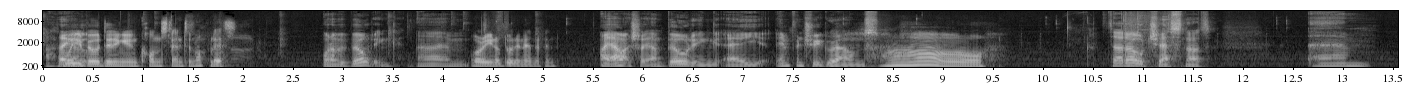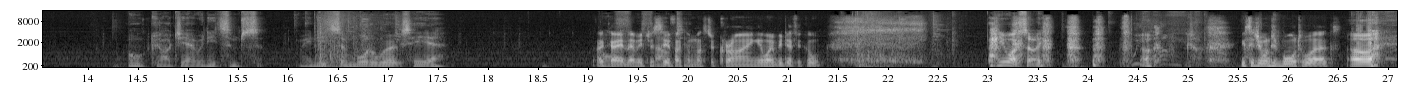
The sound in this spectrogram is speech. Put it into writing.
What are you I'll- building in Constantinopolis? what am I building? Um, Or are you not building anything? I am actually. I'm building a infantry grounds. Oh. That old chestnut. Um. Oh god, yeah, we need some. We need some waterworks here. Okay, let me just see if I can muster crying. It won't be difficult. You what? Sorry. Oh. You said you wanted waterworks. Oh.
